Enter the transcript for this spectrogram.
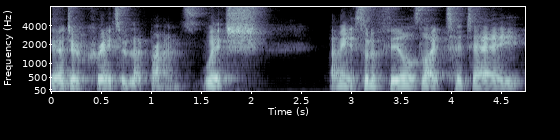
the idea of creative led brands, which I mean, it sort of feels like today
